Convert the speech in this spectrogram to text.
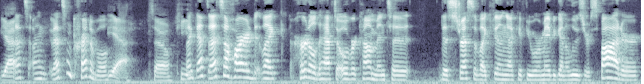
yeah, That's un- that's incredible. yeah. So he Like that's that's a hard like hurdle to have to overcome into the stress of like feeling like if you were maybe going to lose your spot or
